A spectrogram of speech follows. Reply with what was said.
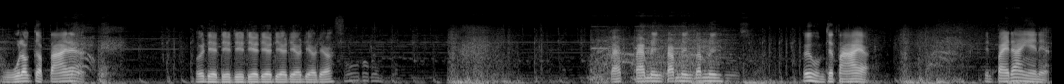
หูเราเกือบตายเนี่ยเฮ้ยเดี๋ยวเดี๋ยวเดี๋ยวเดี๋ยวเดี๋ยวเดี๋ยวเดี๋ยวเดี๋ยวแป๊บแป๊บหนึ่งแป๊บหนึ่งแป๊บหนึ่งเฮ้ยผมจะตายอะ เป็นไปได้ไงเนี่ย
